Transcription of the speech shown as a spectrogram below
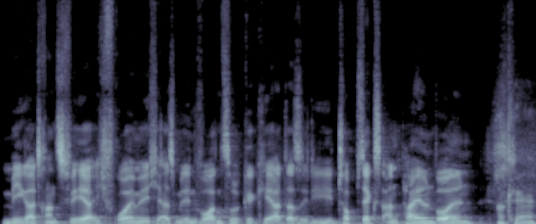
mega Transfer. Ich freue mich. Er ist mit den Worten zurückgekehrt, dass sie die Top 6 anpeilen wollen. Okay.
